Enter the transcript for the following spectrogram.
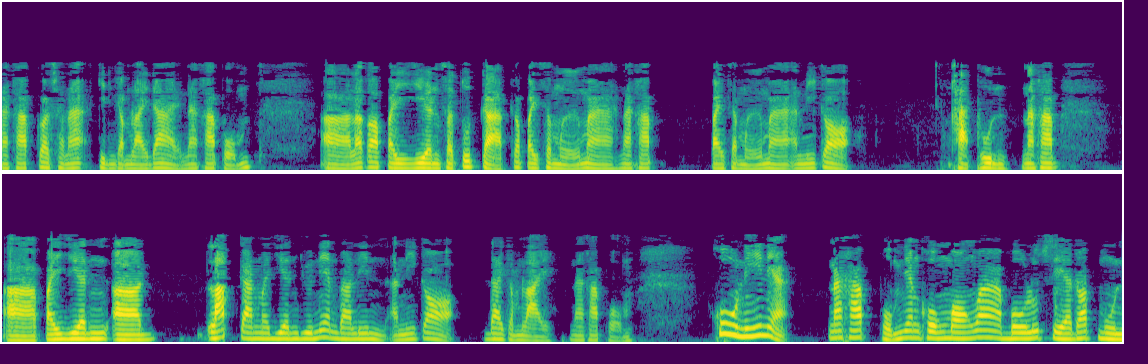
นะครับ ก็ชนะกินกำไรได้นะครับผมอ่าแล้วก็ไปเยือนสตุตการ์ดก็ไปเสมอมานะครับ ไปเสมอมาอันนี้ก็ขาดทุนนะครับอ่าไปเยือนอ่ารับการมาเยือนยูเนียนบาลิน อันนี้ก็ได้กำไรนะครับผม คู่นี้เนี่ยนะครับ ผมยังคงมองว่าโบลุเซียดอทมุน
